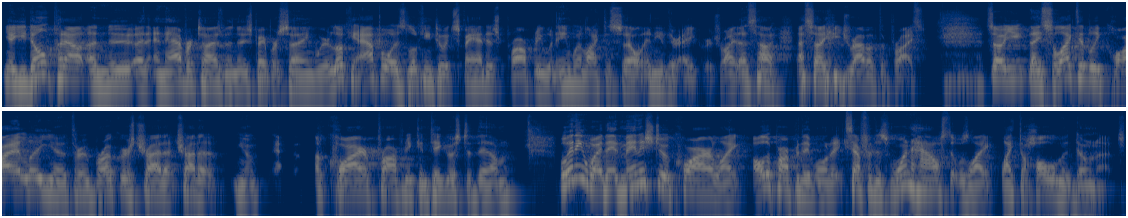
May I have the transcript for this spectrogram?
you know, you don't put out a new an advertisement in the newspaper saying we're looking. Apple is looking to expand its property. Would anyone like to sell any of their acres? Right? That's how that's how you drive up the price. So you, they selectively, quietly, you know, through brokers try to try to you know acquire property contiguous to them. Well, anyway, they had managed to acquire like all the property they wanted, except for this one house that was like, like the hole in the donut.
